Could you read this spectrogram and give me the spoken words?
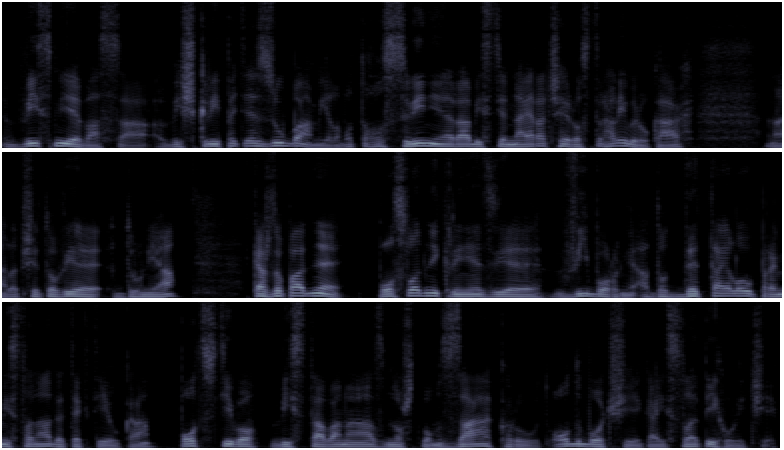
vysmieva sa, vyškrípete zubami, lebo toho sviniera by ste najradšej roztrhali v rukách. Najlepšie to vie Dunia. Každopádne Posledný klinec je výborne a do detajlov premyslená detektívka, poctivo vystavaná s množstvom zákrút, odbočiek aj slepých uličiek.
